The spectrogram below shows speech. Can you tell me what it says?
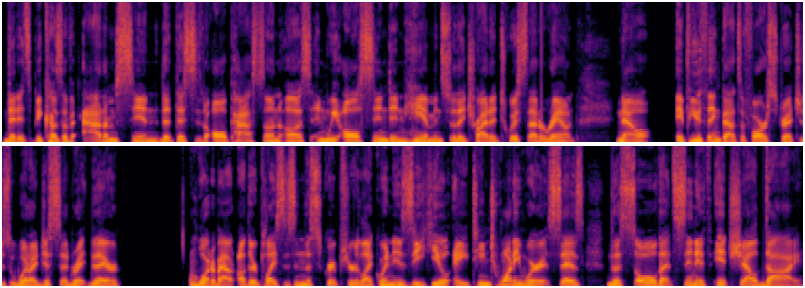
that it's because of Adam's sin that this is all passed on us and we all sinned in him. And so they try to twist that around. Now, if you think that's a far stretch, is what I just said right there, what about other places in the scripture, like when Ezekiel 18:20, where it says, The soul that sinneth, it shall die.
